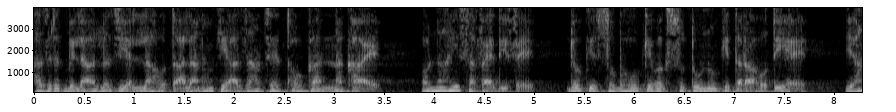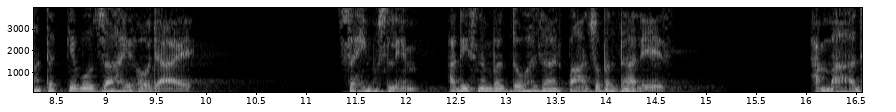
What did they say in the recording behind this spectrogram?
حضرت بلال رضی اللہ تعالیٰ عنہ کی آزان سے دھوکہ نہ کھائے اور نہ ہی سفیدی سے، جو کہ صبح کے وقت ستونوں کی طرح ہوتی ہے، یہاں تک کہ وہ ظاہر ہو جائے۔ صحیح مسلم، حدیث نمبر دو ہزار پانچ سو پنتالیس حماد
